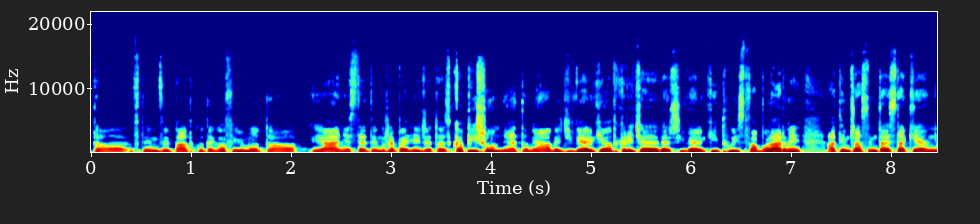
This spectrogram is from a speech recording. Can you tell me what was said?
to w tym wypadku tego filmu, to ja niestety muszę powiedzieć, że to jest kapiszon, nie? To miało być wielkie odkrycie, wiesz, i wielki twist fabularny, a tymczasem to jest takie, mm,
